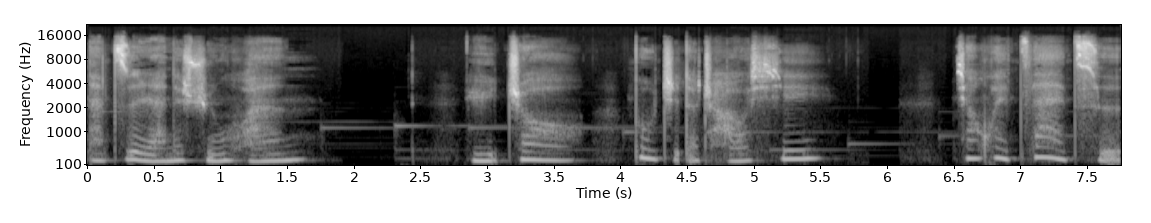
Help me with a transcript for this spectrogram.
那自然的循环、宇宙不止的潮汐，将会再次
